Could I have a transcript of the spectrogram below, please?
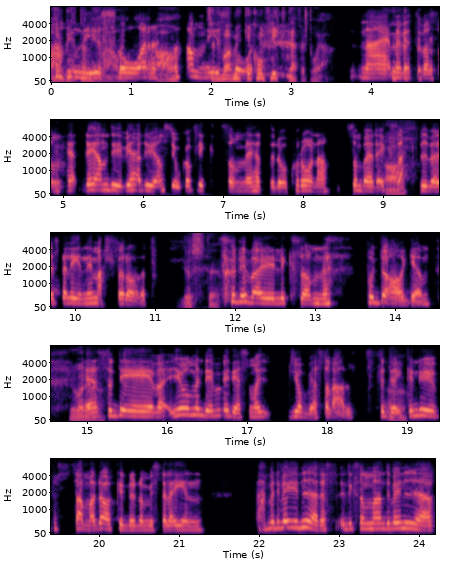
att arbeta han är med. ju svår. Ja, Han är Så det var svår. mycket konflikt där förstår jag. Nej, men vet du vad som det hände? Vi hade ju en stor konflikt som hette då Corona som började Ja. exakt, vi började spela in i mars förra året. Just det. Så det var ju liksom på dagen. Hur var det Eh, då? Så det var, jo men det var ju det som var jobbigast av allt. För Ja. kunde ju, samma dag kunde de ju ställa in, men det var ju nya, liksom, man, det var nya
